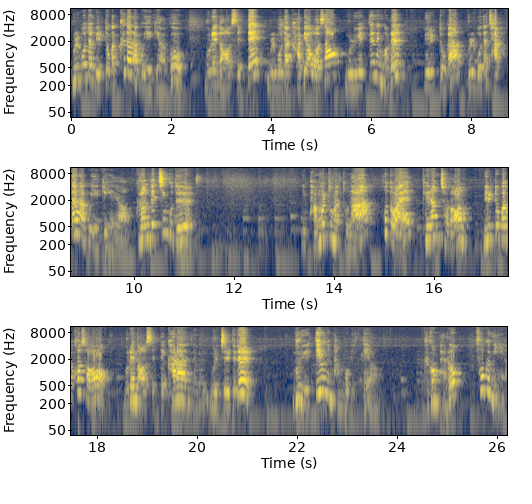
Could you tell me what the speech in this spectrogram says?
물보다 밀도가 크다라고 얘기하고 물에 넣었을 때 물보다 가벼워서 물 위에 뜨는 거를 밀도가 물보다 작다라고 얘기해요. 그런데 친구들, 이 방울토마토나 포도알, 계란처럼 밀도가 커서 물에 넣었을 때 가라앉는 물질들을 물 위에 띄우는 방법이 있대요. 그건 바로 소금이에요.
